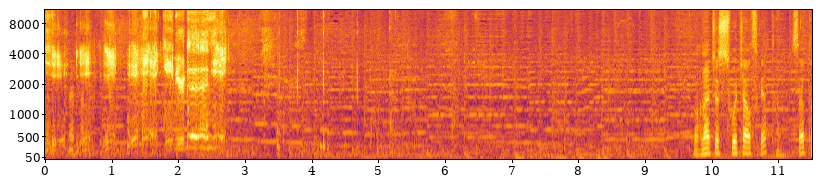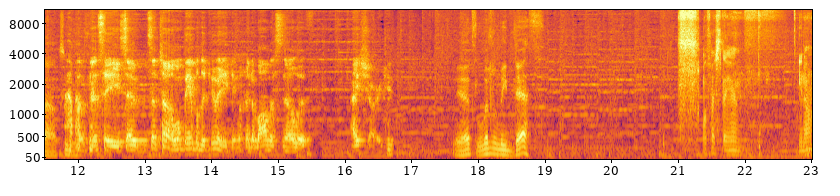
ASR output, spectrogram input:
Why not just switch out Skepta? Sceptile, excuse I was gonna say so Sceptile won't be able to do anything with an Abomasnow with Ice Shard. Yeah, it's literally death. What if I stay in? You know?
